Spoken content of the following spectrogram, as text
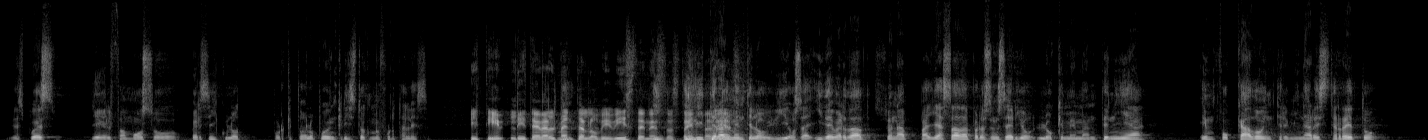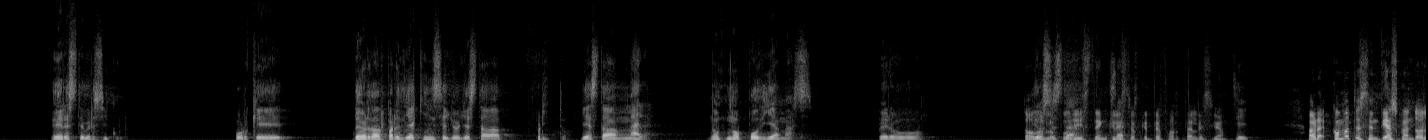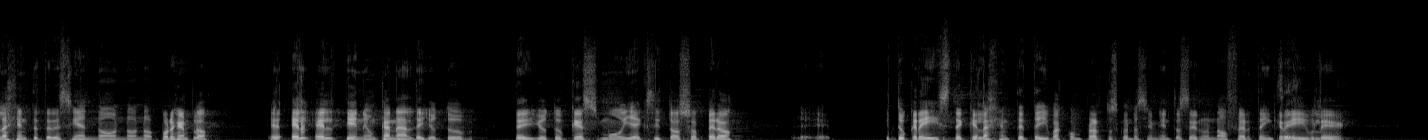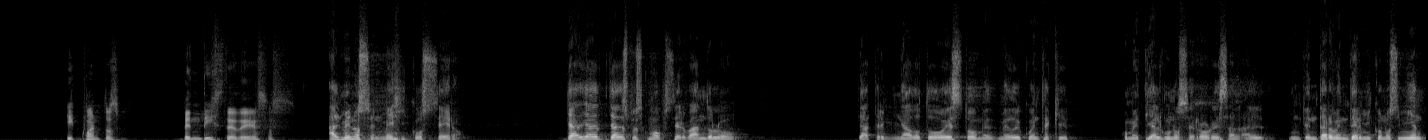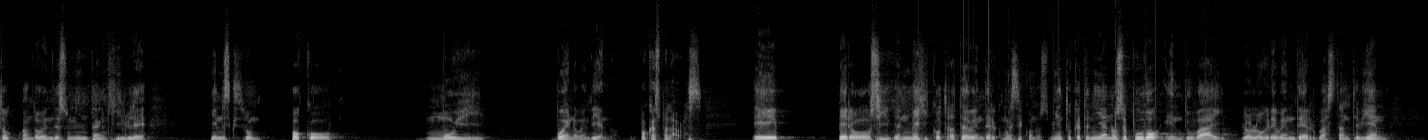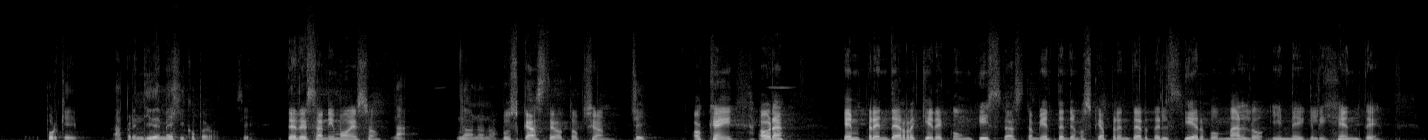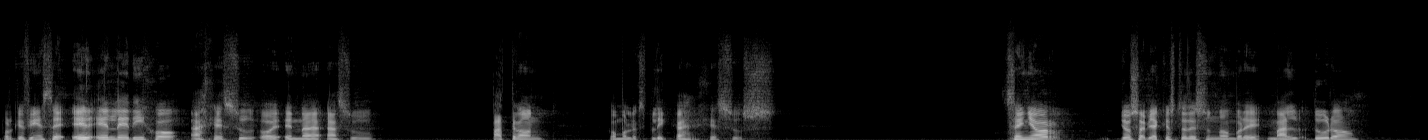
después llega el famoso versículo, porque todo lo puedo en Cristo que me fortalece. Y literalmente lo viviste en estos 30 y literalmente lo viví, o sea, y de verdad suena payasada, pero es en serio, lo que me mantenía enfocado en terminar este reto era este versículo. Porque de verdad, para el día 15 yo ya estaba frito, ya estaba mal no, no podía más. Pero todo lo pudiste en Cristo que te fortaleció. Sí. Ahora, ¿cómo te sentías cuando la gente te decía no, no, no? Por ejemplo, e, él, él tiene un canal de YouTube, de YouTube que es muy exitoso, pero eh, tú creíste que la gente te iba a comprar tus conocimientos en una oferta increíble. ¿Y cuántos vendiste de esos? Al menos en México, cero. Ya, ya, ya después como observándolo ya terminado todo esto, me, doy cuenta que cometí algunos errores al, intentar vender mi conocimiento. Cuando vendes un intangible, tienes que ser un poco muy bueno vendiendo, en pocas palabras. Eh, pero sí, en México traté de vender como ese conocimiento que tenía, no se pudo. En Dubai lo logré vender bastante bien, porque aprendí de México, pero sí. ¿Te desanimó eso? No, no, no. no. ¿Buscaste otra opción? Sí. Ok, ahora, Emprender requiere conquistas. También tenemos que aprender del siervo malo y negligente. Porque fíjense, él, le dijo a Jesús, a, su patrón, como lo explica Jesús. Señor, yo sabía que usted es un hombre mal, duro,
